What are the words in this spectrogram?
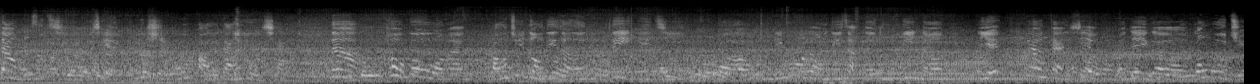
淡无奇而且无实无法的挡土墙。那透过我们黄俊龙局长的努力，以及呃林国荣局长的努力呢，也非常感谢我们这个公务局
